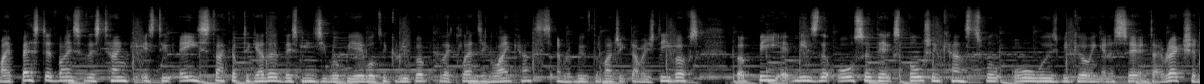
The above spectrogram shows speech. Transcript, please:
My best advice for this tank is to A. stack up together, this means you will be able to group up for the cleansing light casts and remove the magic damage debuffs, but B. it means that also the expulsion casts will always be going in a certain direction.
